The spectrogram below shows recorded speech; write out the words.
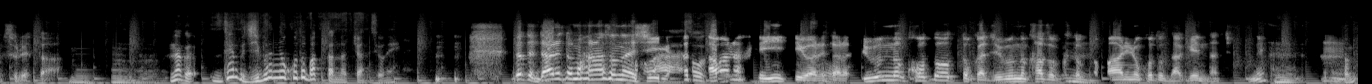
ん、すれた。なんか全部自分のことばっかになっちゃうんですよね。だって誰とも話さないし、会わなくていいって言われたら、自分のこととか自分の家族とか周りのことだけになっちゃうね。うんうん。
